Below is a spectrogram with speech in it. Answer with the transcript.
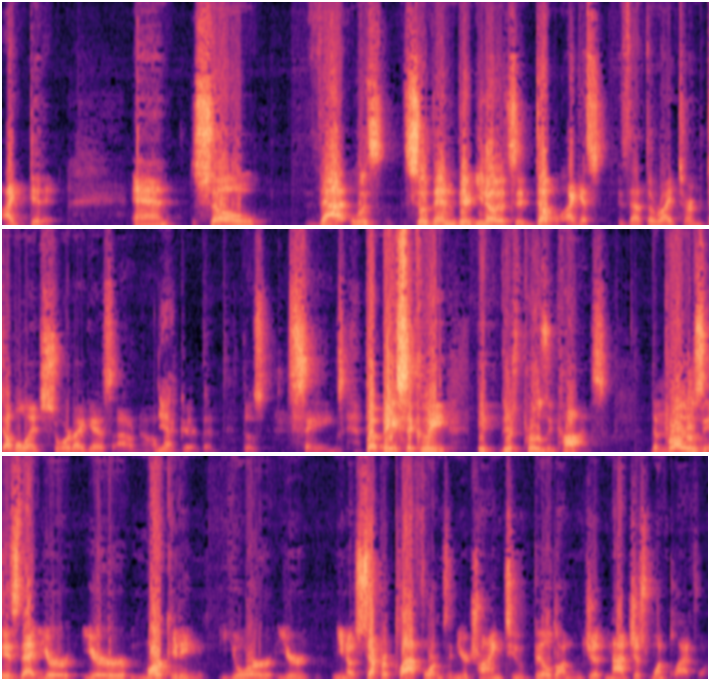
I did it, and so that was so. Then there, you know, it's a double. I guess is that the right term? Double edged sword. I guess I don't know. I'm Yeah. not good at that those sayings, but basically, it there's pros and cons. The Mm. pros is that you're you're marketing your your you know separate platforms and you're trying to build on ju- not just one platform.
